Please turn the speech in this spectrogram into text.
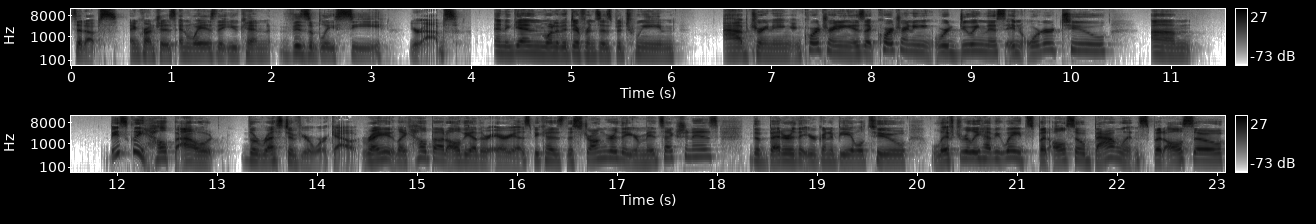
sit-ups and crunches and ways that you can visibly see your abs. And again, one of the differences between ab training and core training is that core training, we're doing this in order to um, basically help out the rest of your workout, right? Like help out all the other areas because the stronger that your midsection is, the better that you're going to be able to lift really heavy weights, but also balance, but also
